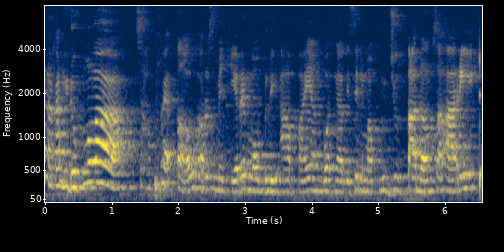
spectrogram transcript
Enakan hidupmu lah. Capek tahu harus mikirin mau beli apa yang buat ngabisin 50 juta dalam sehari.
